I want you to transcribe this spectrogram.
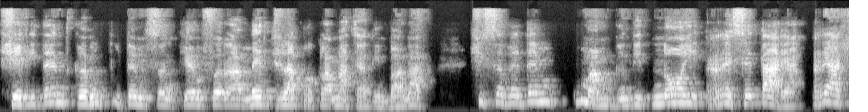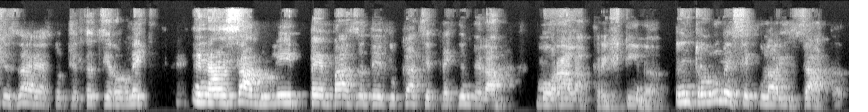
Și evident că nu putem să închem fără a merge la proclamația din Banat și să vedem cum am gândit noi resetarea, reașezarea societății românești în ansamblul ei pe bază de educație plecând de la morala creștină. Într-o lume secularizată,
